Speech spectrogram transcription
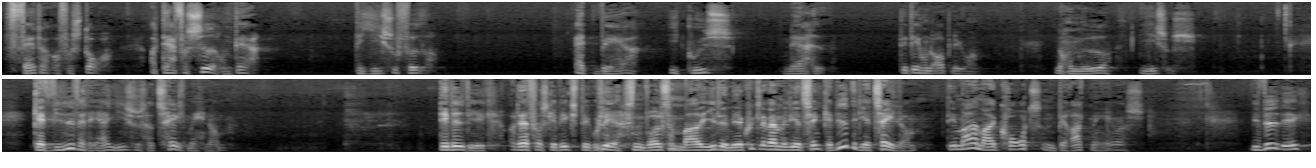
fatter og forstår. Og derfor sidder hun der ved Jesu fødder. At være i Guds nærhed. Det er det, hun oplever, når hun møder Jesus. Gav vide, hvad det er, Jesus har talt med hende om. Det ved vi ikke, og derfor skal vi ikke spekulere sådan voldsomt meget i det, men jeg kunne ikke lade være med lige at tænke, kan vide, hvad de har talt om? Det er en meget, meget kort en beretning af os. Vi ved det ikke,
